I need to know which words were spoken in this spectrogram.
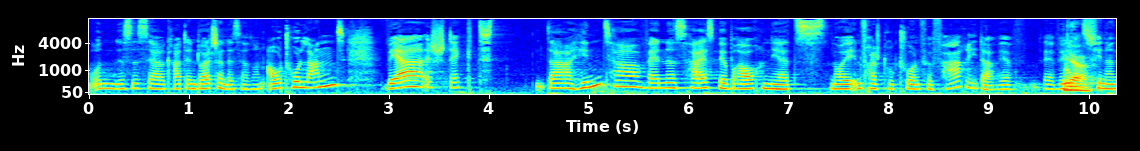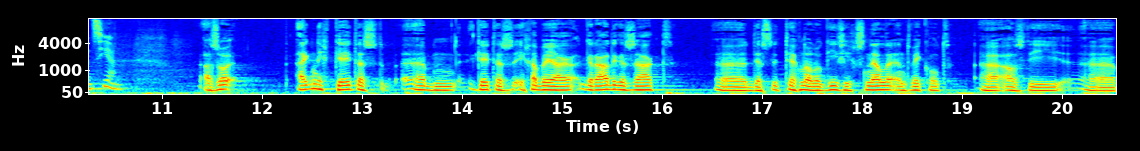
und es ist ja gerade in Deutschland ist ja so ein Autoland. Wer steckt dahinter, wenn es heißt, wir brauchen jetzt neue Infrastrukturen für Fahrräder? Wer, wer will ja. das finanzieren? Also, eigentlich geht das, ähm, geht das, ich habe ja gerade gesagt, äh, dass die Technologie sich schneller entwickelt als, die, äh,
